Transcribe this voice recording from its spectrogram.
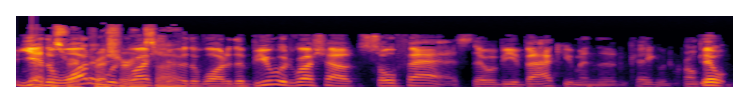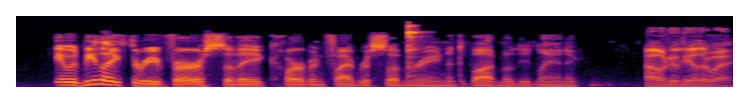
Yeah, the water would rush, inside. or the water, the beer would rush out so fast there would be a vacuum and the keg would crumple. It, it would be like the reverse of a carbon fiber submarine at the bottom of the Atlantic. Oh, go the other way.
